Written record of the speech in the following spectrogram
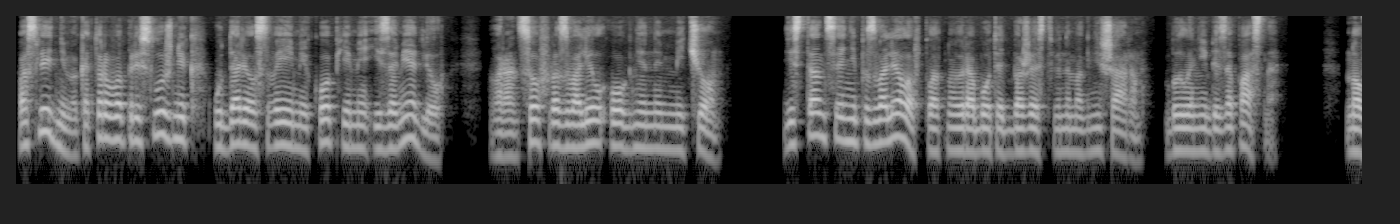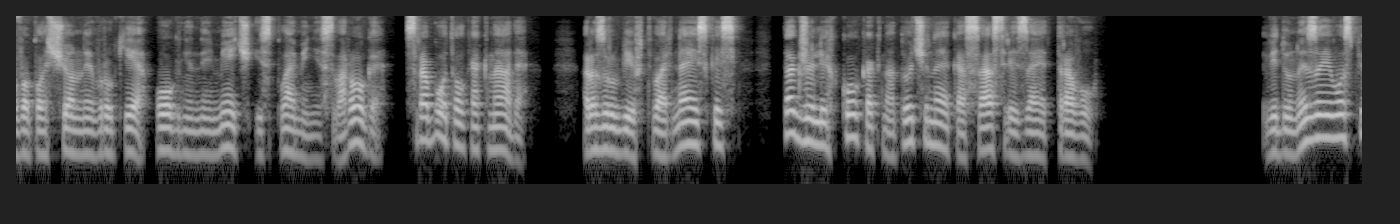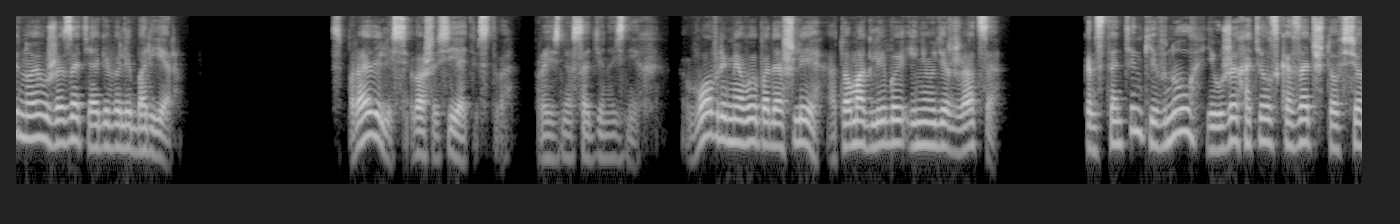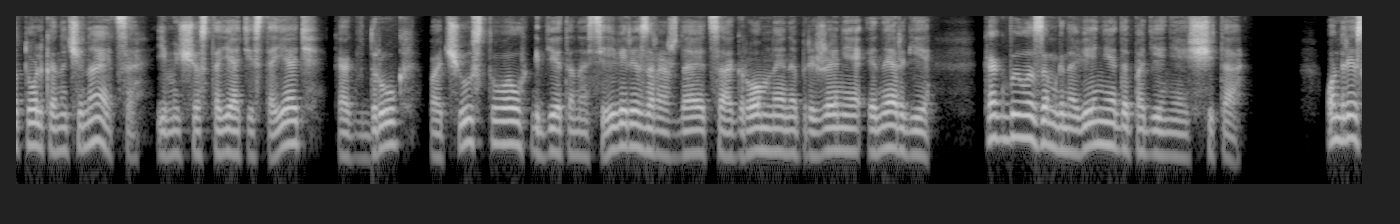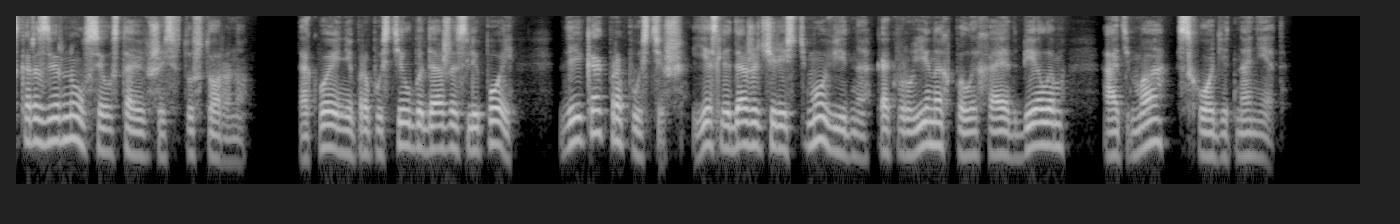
Последнего, которого прислужник ударил своими копьями и замедлил, Воронцов развалил огненным мечом. Дистанция не позволяла вплотную работать божественным огнешаром, было небезопасно. Но воплощенный в руке огненный меч из пламени сварога сработал как надо, разрубив тварь наискось так же легко, как наточенная коса срезает траву. Ведуны за его спиной уже затягивали барьер. «Справились, ваше сиятельство», – произнес один из них. «Вовремя вы подошли, а то могли бы и не удержаться». Константин кивнул и уже хотел сказать, что все только начинается, им еще стоять и стоять, как вдруг почувствовал, где-то на севере зарождается огромное напряжение энергии – как было за мгновение до падения щита. Он резко развернулся, уставившись в ту сторону. Такое не пропустил бы даже слепой. Да и как пропустишь, если даже через тьму видно, как в руинах полыхает белым, а тьма сходит на нет.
